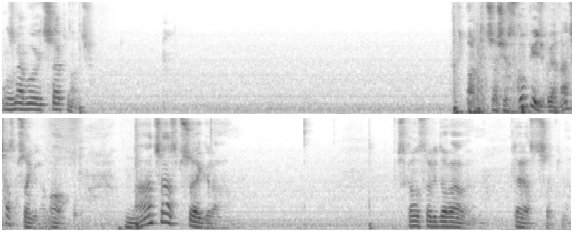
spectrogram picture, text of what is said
Można było i trzepnąć. O, to trzeba się skupić, bo ja na czas przegram. O, na czas przegram. Skonsolidowałem. Teraz trzepnę.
